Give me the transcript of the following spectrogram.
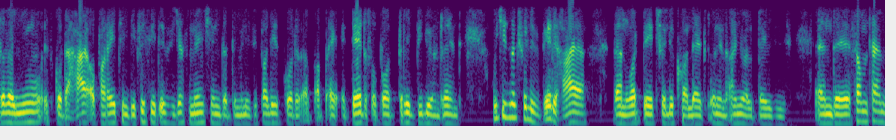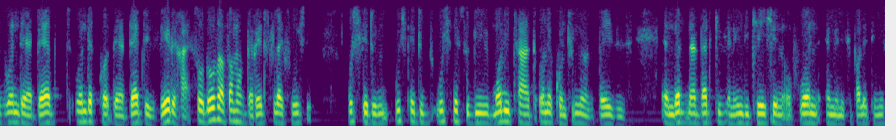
revenue. It's got a high operating deficit. As you just mentioned, that the municipality got a, a, a, debt of about three billion rand, which is actually very higher than what they actually collect on an annual basis. And uh, sometimes when their debt, when they've got their debt is very high. So those are some of the red flags which which need to, which need to, which needs to be monitored on a continuous basis. And then that, that gives an indication of when a municipality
